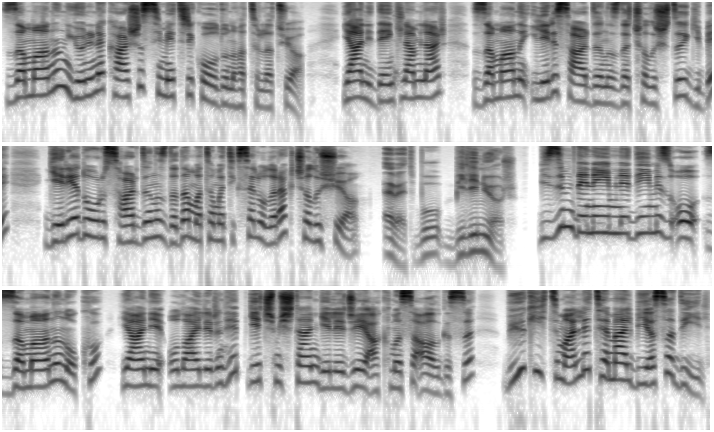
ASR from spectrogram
zamanın yönüne karşı simetrik olduğunu hatırlatıyor. Yani denklemler zamanı ileri sardığınızda çalıştığı gibi geriye doğru sardığınızda da matematiksel olarak çalışıyor. Evet, bu biliniyor. Bizim deneyimlediğimiz o zamanın oku, yani olayların hep geçmişten geleceğe akması algısı, büyük ihtimalle temel bir yasa değil.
